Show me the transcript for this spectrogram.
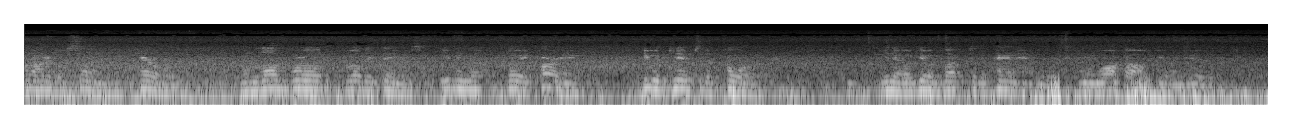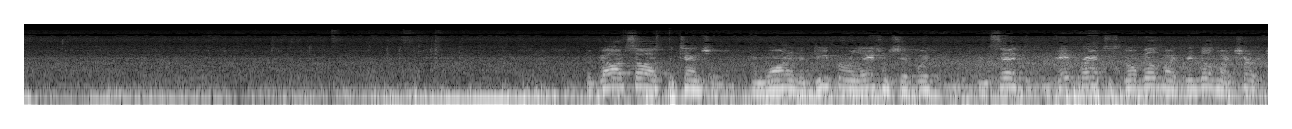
prodigal son parable and loved world, worldly things. Even though, he partied, he would give to the poor. You know, give a buck to the panhandler and then walk off feeling good. God saw his potential and wanted a deeper relationship with him and said, Hey Francis, go build my rebuild my church.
